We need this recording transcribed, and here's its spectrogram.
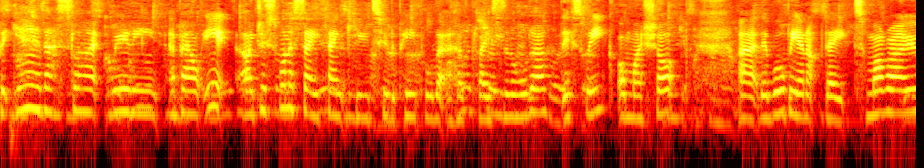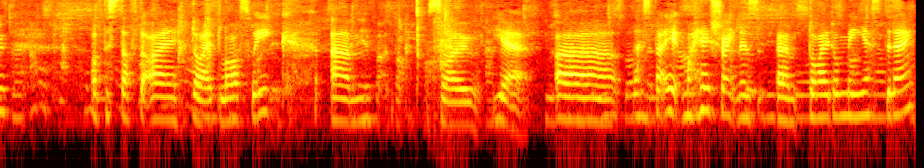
but yeah that's like really about it. I just want to say thank you to the people that have placed an order this week on my shop. Uh, there will be an update tomorrow of the stuff that I dyed last week. Um, so yeah uh, that's about it. My hair straighteners um, died on me yesterday.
